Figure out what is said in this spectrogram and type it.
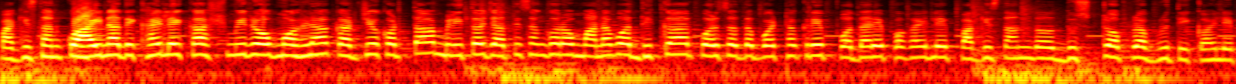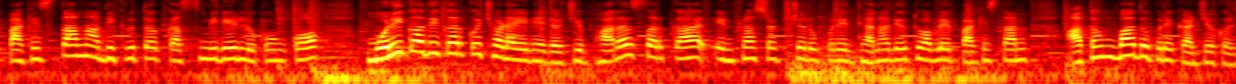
पाकिस्तान को आईना देखा काश्मीर महिला कार्यकर्ता मिलित जातिसंघर मानवाधिकार परिषद बैठक में पदारे पकड़े पाकिस्तान दुष्ट प्रवृत्ति कहले पाकिस्तान अधिकृत काश्मीर लोकों मौलिक अधिकार को छड़ाई दि भारत सरकार इनफ्रास्ट्रक्चर उपर ध्यान देखा पाकिस्तान आतंकवाद उपर कार्य कर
